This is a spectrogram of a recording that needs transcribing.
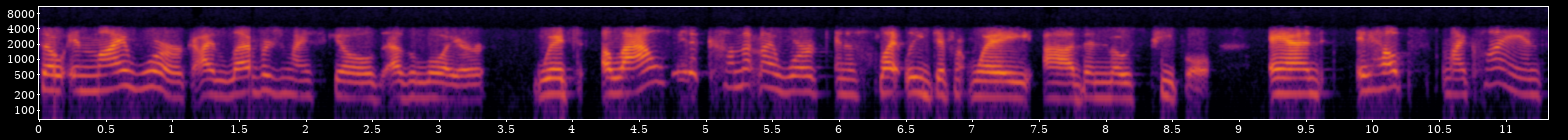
So, in my work, I leverage my skills as a lawyer, which allows me to come at my work in a slightly different way uh, than most people. And it helps my clients,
